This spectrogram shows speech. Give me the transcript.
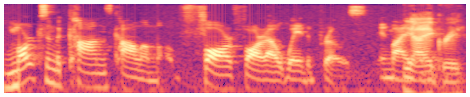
marks in the cons column far far outweigh the pros in my. Yeah, opinion. I agree.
